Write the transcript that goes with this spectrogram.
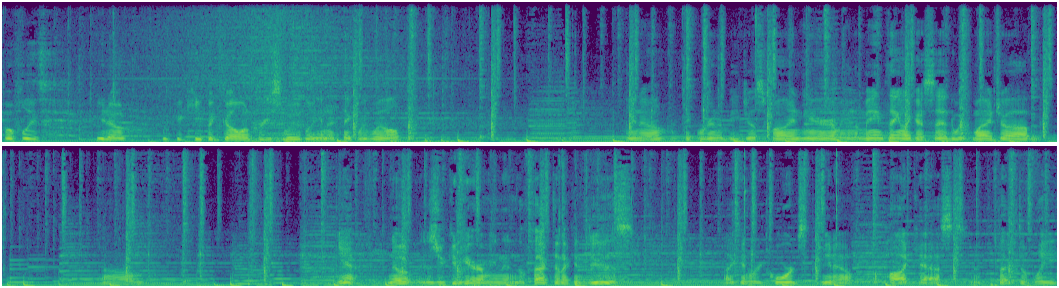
hopefully you know, we could keep it going pretty smoothly and I think we will you know, I think we're going to be just fine here. I mean, the main thing, like I said, with my job, um, yeah, no, as you can hear, I mean, and the fact that I can do this, I can record, you know, a podcast effectively.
